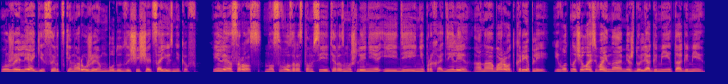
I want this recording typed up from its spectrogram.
Уже ляги с ирдским оружием будут защищать союзников. Илиас рос, но с возрастом все эти размышления и идеи не проходили, а наоборот крепли. И вот началась война между лягами и тагами.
